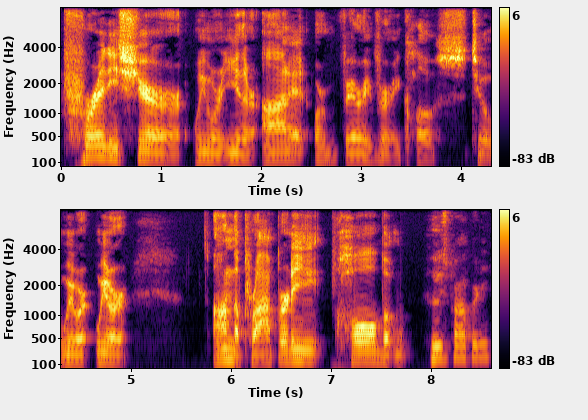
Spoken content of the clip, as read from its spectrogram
Pretty sure we were either on it or very very close to it. We were we were on the property whole but whose property?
